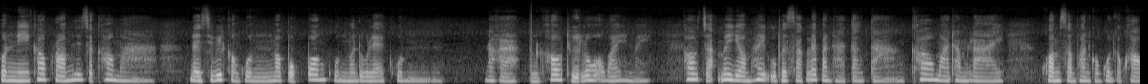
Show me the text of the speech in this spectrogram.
คนนี้เขาพร้อมที่จะเข้ามาในชีวิตของคุณมาปกป้องคุณมาดูแลคุณนะคะเขาถือโล่เอาไว้เห็นไหมเขาจะไม่ยอมให้อุปสรรคและปัญหาต่างๆ เข้ามาทำลายความสัมพันธ์ของคุณกับเขา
